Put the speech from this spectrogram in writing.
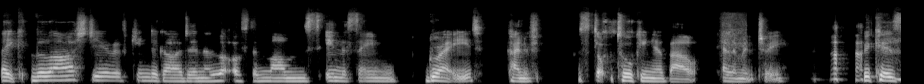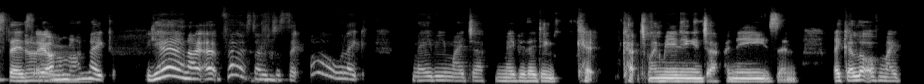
Like the last year of kindergarten, a lot of the mums in the same grade kind of stopped talking about elementary because there's, no. I'm, I'm, like, yeah. And I, at first, I was just like, oh, like maybe my Jap, maybe they didn't catch my meaning in Japanese. And like a lot of my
